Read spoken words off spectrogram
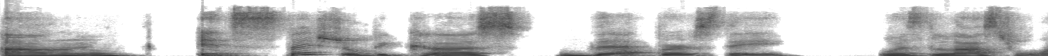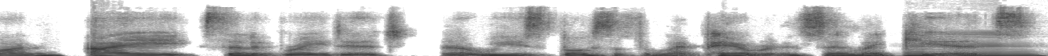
Um, it's special because that birthday was the last one I celebrated uh, with both of my parents and my kids. Mm.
